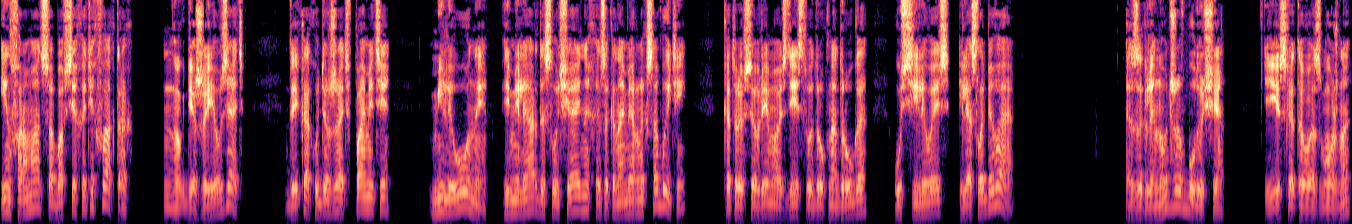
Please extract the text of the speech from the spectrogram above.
информацию обо всех этих факторах. Но где же ее взять? Да и как удержать в памяти миллионы и миллиарды случайных и закономерных событий, которые все время воздействуют друг на друга, усиливаясь или ослабевая. Заглянуть же в будущее. Если это возможно,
